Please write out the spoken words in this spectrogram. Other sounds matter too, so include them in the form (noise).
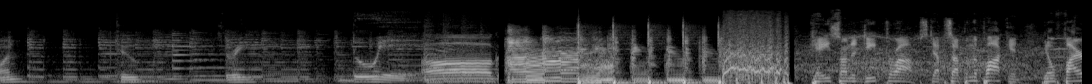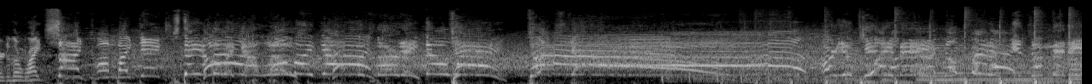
One, two, three. Do it. Oh, Case on a deep drop, steps up in the pocket. He'll fire to the right side, caught by Diggs. Stay up. Oh, he got loose. Oh my God! At the 30. No Touchdown! Are you kidding me? It's a Minneapolis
